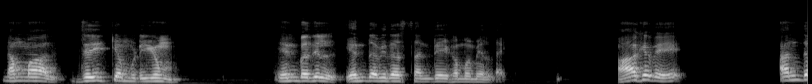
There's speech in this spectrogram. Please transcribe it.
நம்மால் ஜெயிக்க முடியும் என்பதில் எந்தவித சந்தேகமும் இல்லை ஆகவே அந்த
